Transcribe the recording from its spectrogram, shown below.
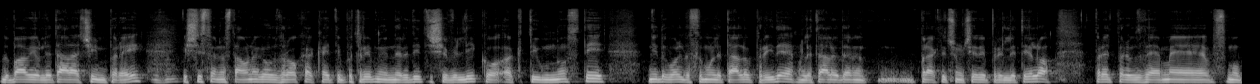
dobavijo letala čim prej, uh -huh. iz čisto enostavnega vzroka, kaj ti potrebno je narediti še veliko aktivnosti. Ni dovolj, da samo letalo pride. Letalo je dan praktično včeraj priletelo. Pred prevzeme smo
